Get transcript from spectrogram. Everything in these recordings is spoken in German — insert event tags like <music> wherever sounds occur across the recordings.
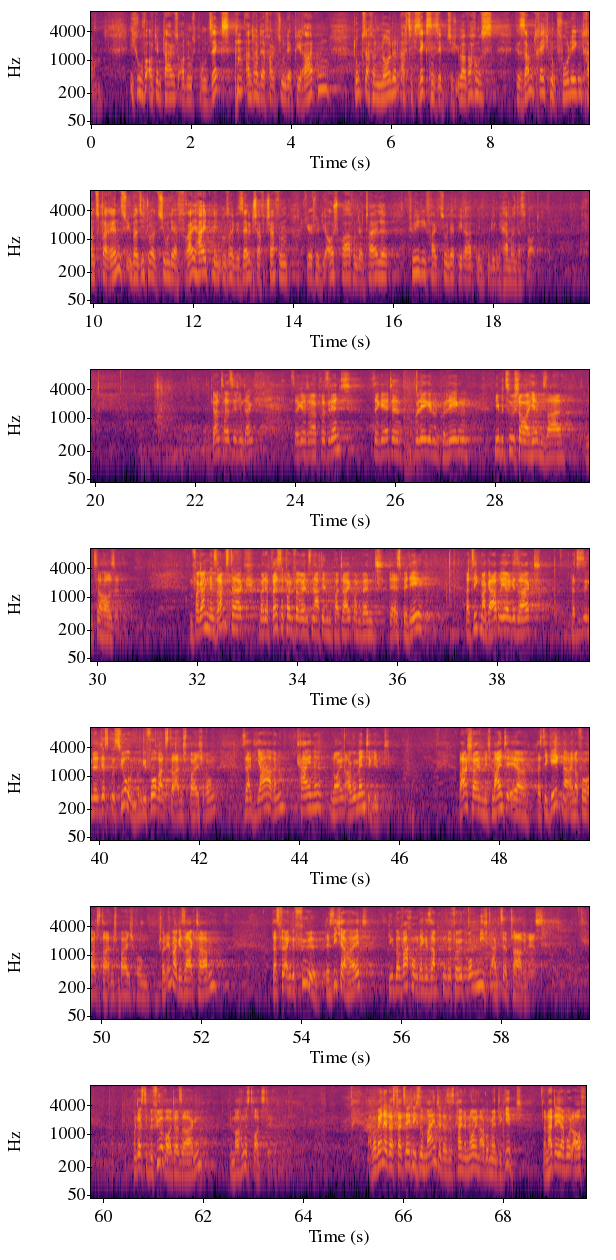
angenommen. Ich rufe auf den Tagesordnungspunkt 6, <clears throat> Antrag der Fraktion der Piraten, Drucksache 8976, Überwachungsgesamtrechnung vorlegen, Transparenz über Situation der Freiheiten in unserer Gesellschaft schaffen. Ich öffne die Aussprache und erteile für die Fraktion der Piraten dem Kollegen Herrmann das Wort. Ganz herzlichen Dank, sehr geehrter Herr Präsident, sehr geehrte Kolleginnen und Kollegen, liebe Zuschauer hier im Saal und zu Hause. Am vergangenen Samstag bei der Pressekonferenz nach dem Parteikonvent der SPD hat Sigmar Gabriel gesagt, dass es in der Diskussion um die Vorratsdatenspeicherung seit Jahren keine neuen Argumente gibt. Wahrscheinlich meinte er, dass die Gegner einer Vorratsdatenspeicherung schon immer gesagt haben, dass für ein Gefühl der Sicherheit die Überwachung der gesamten Bevölkerung nicht akzeptabel ist und dass die Befürworter sagen, wir machen es trotzdem. Aber wenn er das tatsächlich so meinte, dass es keine neuen Argumente gibt, dann hat er ja wohl auch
